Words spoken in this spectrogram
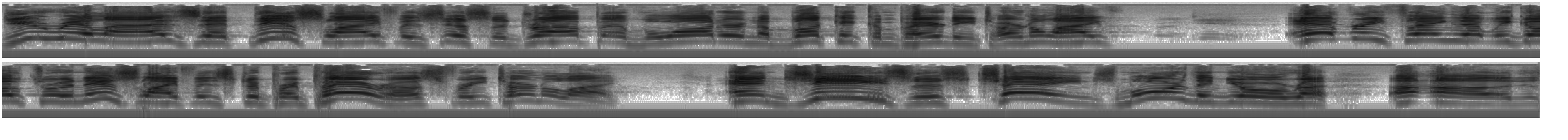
Do you realize that this life is just a drop of water in a bucket compared to eternal life? Everything that we go through in this life is to prepare us for eternal life. And Jesus changed more than your uh, uh, uh,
